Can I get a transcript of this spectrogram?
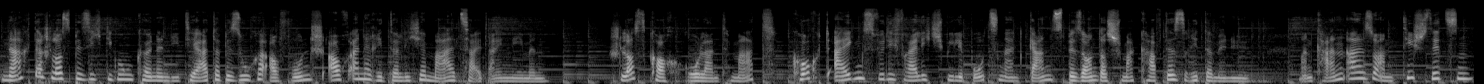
Nach der Schlossbesichtigung können die Theaterbesucher auf Wunsch auch eine ritterliche Mahlzeit einnehmen. Schlosskoch Roland Matt kocht eigens für die Freilichtspiele Bozen ein ganz besonders schmackhaftes Rittermenü. Man kann also am Tisch sitzen,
